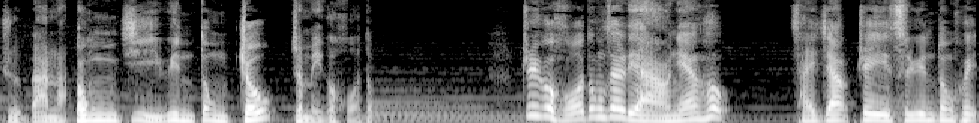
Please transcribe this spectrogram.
举办了冬季运动周这么一个活动。这个活动在两年后才将这一次运动会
